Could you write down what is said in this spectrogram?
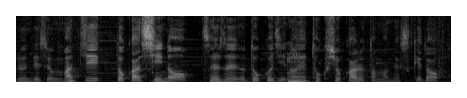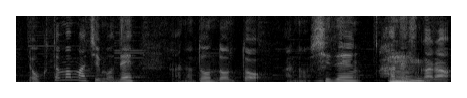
るんですよ。町とか市のそれぞれの独自のね、うん、特色あると思うんですけど。奥多摩町もねあのどんどんとあの自然派ですから、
